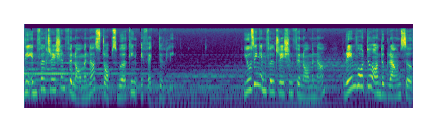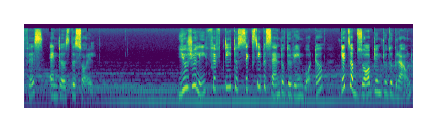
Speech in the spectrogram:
the infiltration phenomena stops working effectively. Using infiltration phenomena, rainwater on the ground surface enters the soil. Usually, 50 to 60% of the rainwater gets absorbed into the ground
